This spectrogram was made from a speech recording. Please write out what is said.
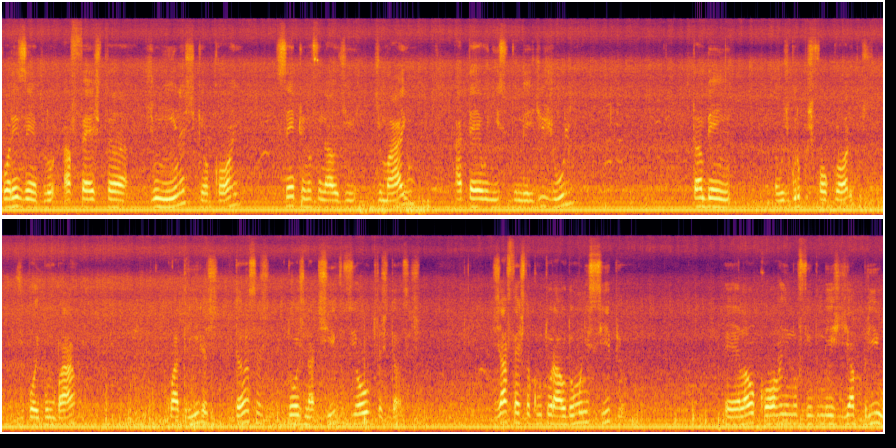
Por exemplo, a festa juninas, que ocorre sempre no final de, de maio até o início do mês de julho. Também os grupos folclóricos de boi bumbá, quadrilhas, danças dos nativos e outras danças. Já a festa cultural do município, ela ocorre no fim do mês de abril,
